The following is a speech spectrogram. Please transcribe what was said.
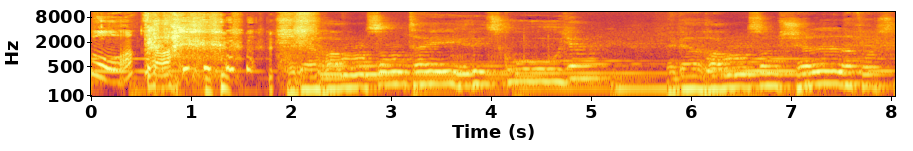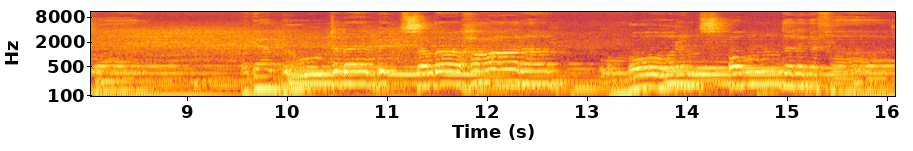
Åh. Ja. det er han som teier i skogen. Jeg er han som skjeller for svar. Jeg er bror til deg byksende Harald og morgens åndelige far.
